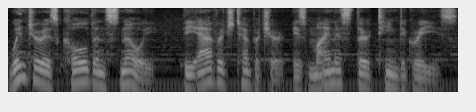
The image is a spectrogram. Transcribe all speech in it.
Winter is cold and snowy, the average temperature is minus 13 degrees.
